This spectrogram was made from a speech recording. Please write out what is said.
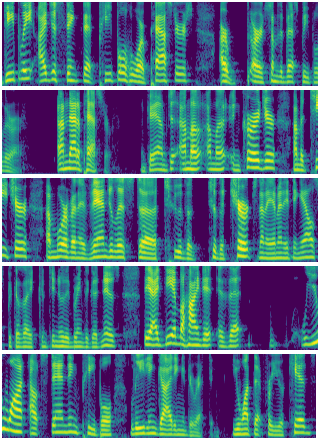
deeply. I just think that people who are pastors are are some of the best people there are. I'm not a pastor. Okay, I'm just, I'm a I'm an encourager. I'm a teacher. I'm more of an evangelist uh, to the to the church than I am anything else because I continually bring the good news. The idea behind it is that you want outstanding people leading, guiding, and directing. You want that for your kids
